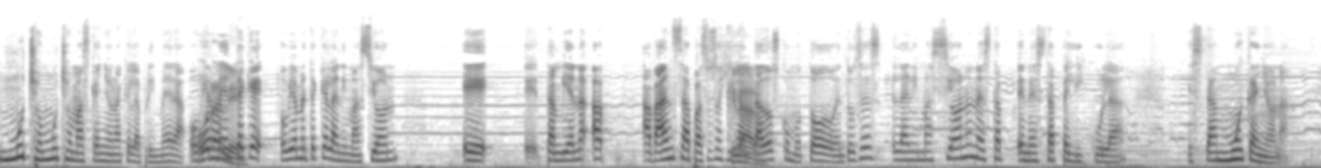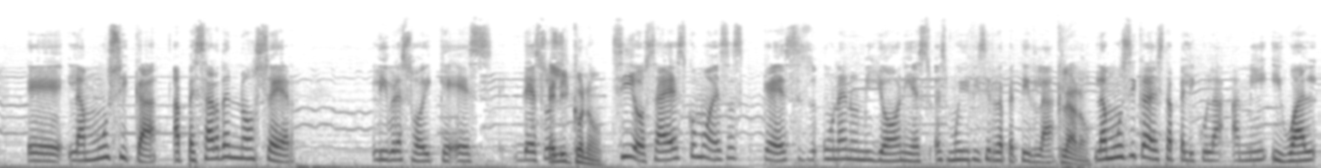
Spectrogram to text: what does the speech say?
mucho, mucho más cañona que la primera. Obviamente Órale. que, obviamente que la animación eh, eh, también a- avanza a pasos agigantados como todo. Entonces, la animación en esta, en esta película está muy cañona. Eh, la música, a pesar de no ser Libre Soy, que es de esos... El icono. Sí, o sea, es como esas que es una en un millón y es, es muy difícil repetirla. Claro. La música de esta película a mí igual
